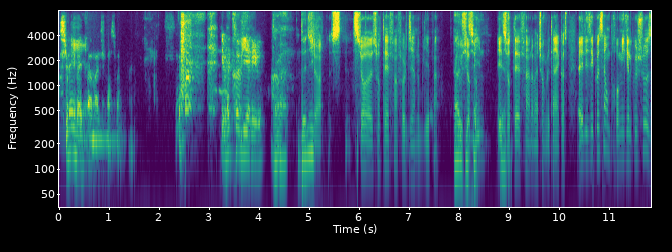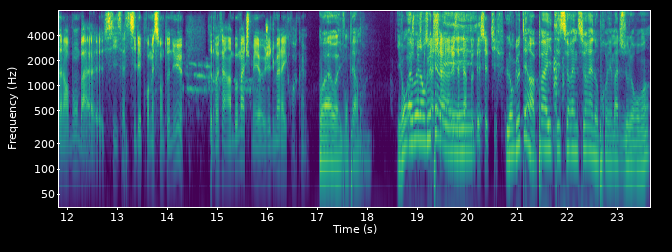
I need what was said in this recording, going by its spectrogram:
Celui-là, il va être pas mal, je pense. Ouais. Il va être viril. Ouais. Denis? Sur, sur, sur TF1, faut le dire, n'oubliez pas. Ah Ou oui, c'est sur sûr. BeIN et TF1. sur TF1, le match Angleterre-Écosse. Et les Écossais ont promis quelque chose, alors bon, bah, si, ça, si les promesses sont tenues, ça devrait faire un beau match, mais euh, j'ai du mal à y croire quand même. Ouais, ouais, ils vont perdre. Ils vont. Ouais, ah ouais, l'Angleterre d'être un peu est... déceptif. L'Angleterre a pas été sereine sereine au premier match de l'Euro. Hein.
